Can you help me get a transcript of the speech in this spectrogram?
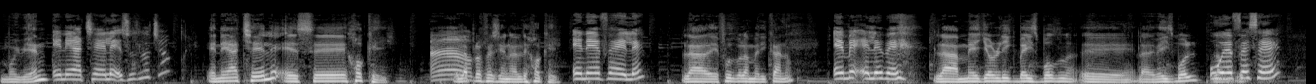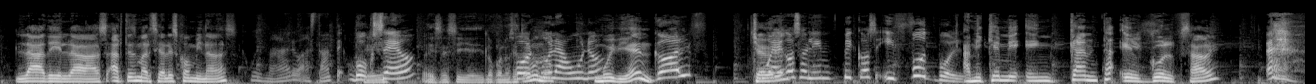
muy bien. NHL, ¿eso es lucha? NHL es eh, hockey, Ah, es la profesional de hockey. NFL, La de fútbol americano, MLB, la Major League Baseball, eh, la de béisbol. UFC. La de las artes marciales combinadas. Uy, madre, bastante. Boxeo, Sí, ese sí, lo conoce todo el mundo. Fórmula 1. Muy bien. Golf, Chévere. Juegos Olímpicos y fútbol. A mí que me encanta el golf, ¿sabe?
